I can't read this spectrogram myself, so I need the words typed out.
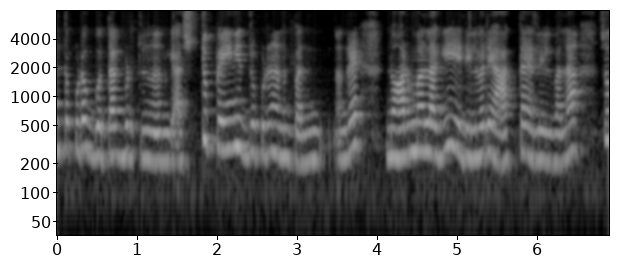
ಅಂತ ಕೂಡ ಗೊತ್ತಾಗ್ಬಿಡ್ತು. ನನಗೆ ಅಷ್ಟು ಪೇಯ್ನ್ ಇದ್ದರೂ ಕೂಡ ನನಗೆ ಬಂದು, ಅಂದರೆ ನಾರ್ಮಲ್ ಆಗಿ ಡೆಲಿವರಿ ಆಗ್ತಾ ಇರಲಿಲ್ವಲ್ಲ? ಸೊ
